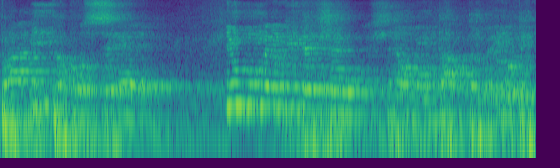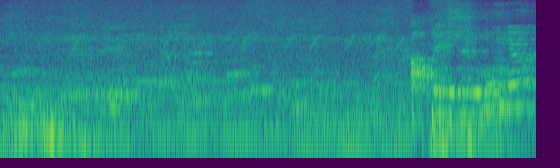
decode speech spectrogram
para mim e para você é: e o número de testemunhas tem aumentado também ou tem diminuído? A testemunha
